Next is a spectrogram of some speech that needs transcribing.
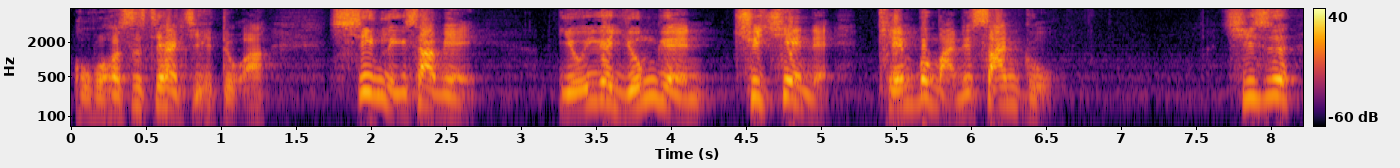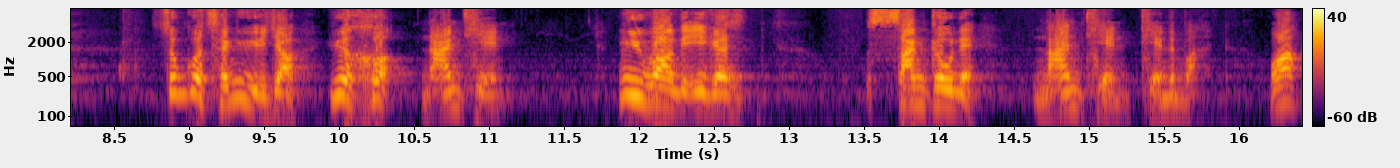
我是这样解读啊。心灵上面有一个永远缺陷的。填不满的山谷，其实中国成语也叫“欲壑难填”，欲望的一个山沟呢难填，填得满哇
